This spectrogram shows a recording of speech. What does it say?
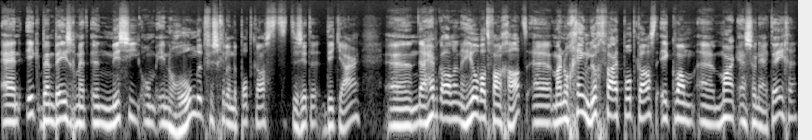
En ik ben bezig met een missie om in 100 verschillende podcasts te zitten dit jaar. En daar heb ik al een heel wat van gehad, eh, maar nog geen luchtvaartpodcast. Ik kwam eh, Mark en Sonair tegen.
